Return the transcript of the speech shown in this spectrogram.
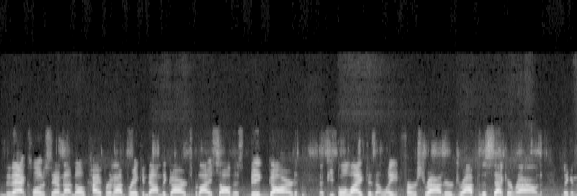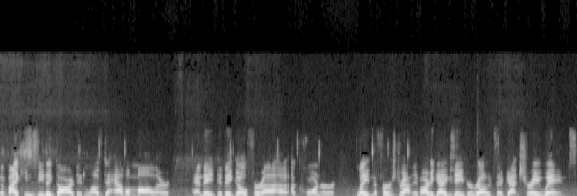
that closely. I'm not Mel Kiper. I'm not breaking down the guards, but I saw this big guard that people liked as a late first rounder, dropped to the second round, thinking the Vikings need a guard. They'd love to have a Mauler and they they go for a, a corner late in the first round. They've already got Xavier Rhodes. They've got Trae Waynes.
